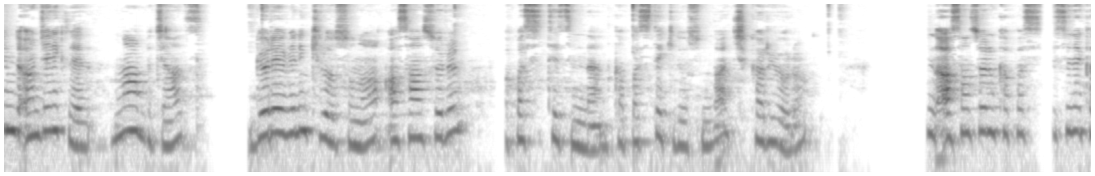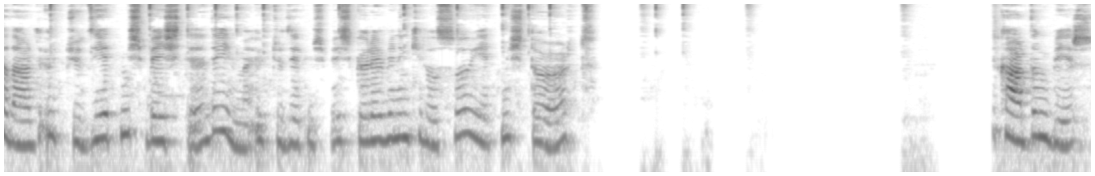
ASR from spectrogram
Şimdi öncelikle ne yapacağız? Görevlinin kilosunu asansörün kapasitesinden, kapasite kilosundan çıkarıyorum. Şimdi asansörün kapasitesi ne kadardı? 375'ti değil mi? 375. Görevlinin kilosu 74. Çıkardım 1.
